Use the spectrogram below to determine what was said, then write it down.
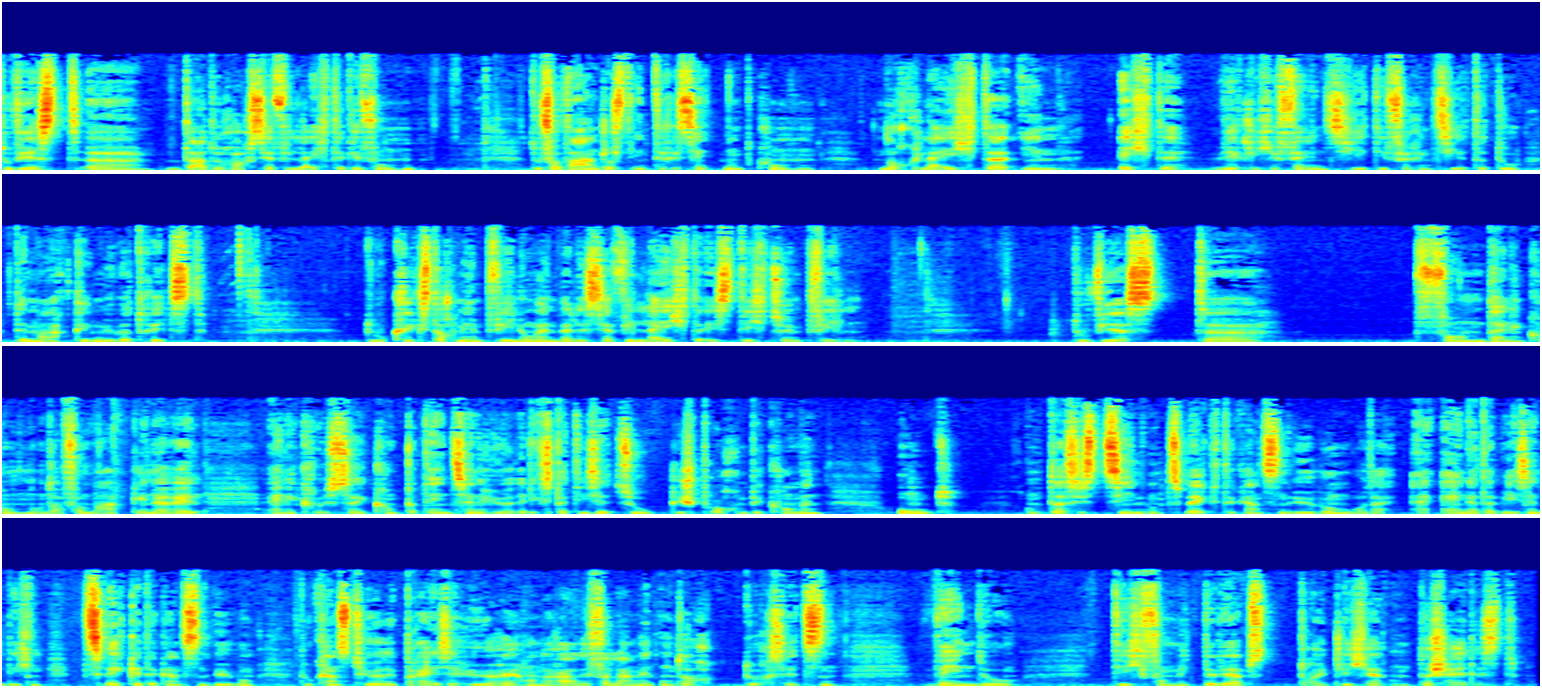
Du wirst äh, dadurch auch sehr viel leichter gefunden. Du verwandelst Interessenten und Kunden noch leichter in echte, wirkliche Fans, je differenzierter du dem Markt gegenüber trittst. Du kriegst auch mehr Empfehlungen, weil es sehr viel leichter ist, dich zu empfehlen. Du wirst äh, von deinen Kunden und auch vom Markt generell eine größere Kompetenz, eine höhere Expertise zugesprochen bekommen und, und das ist Sinn und Zweck der ganzen Übung oder einer der wesentlichen Zwecke der ganzen Übung, du kannst höhere Preise, höhere Honorare verlangen und auch durchsetzen, wenn du dich vom Mitbewerb deutlicher unterscheidest.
